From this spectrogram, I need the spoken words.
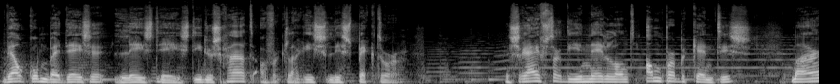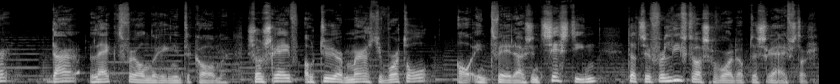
Welkom bij deze Leesdays, die dus gaat over Clarice Lispector. Een schrijfster die in Nederland amper bekend is, maar daar lijkt verandering in te komen. Zo schreef auteur Maartje Wortel al in 2016 dat ze verliefd was geworden op de schrijfster.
